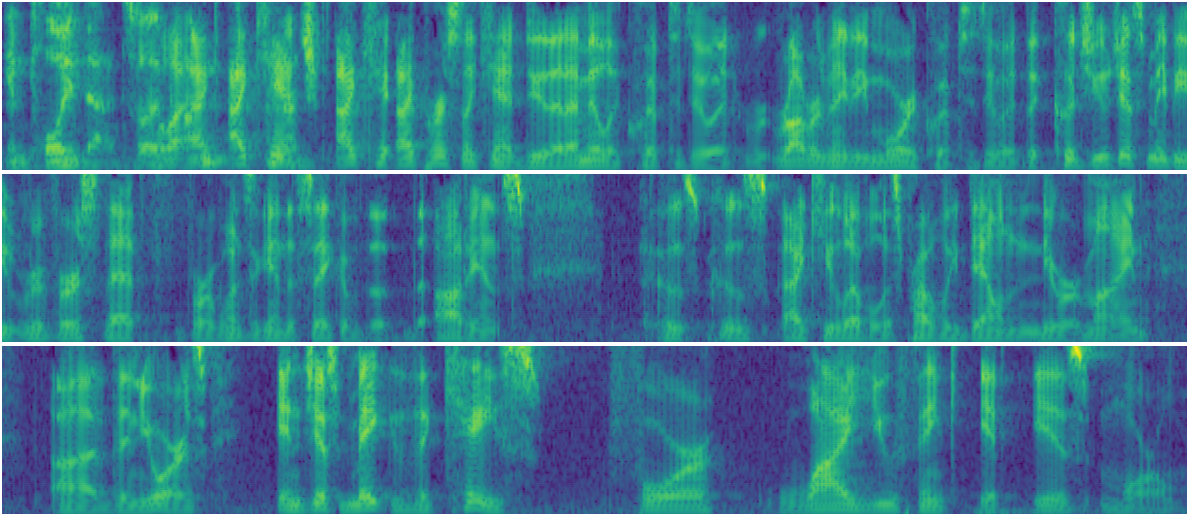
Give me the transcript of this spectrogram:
employed that. So well, I, I, can't, sure. I can't, I personally can't do that. I'm ill equipped to do it. Robert may be more equipped to do it, but could you just maybe reverse that for once again the sake of the, the audience, whose whose IQ level is probably down nearer mine uh, than yours, and just make the case for why you think it is moral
